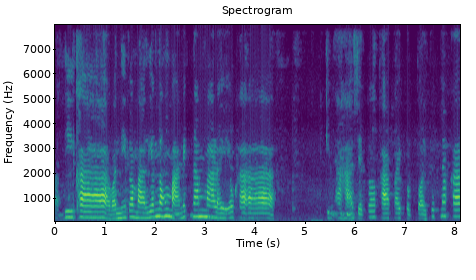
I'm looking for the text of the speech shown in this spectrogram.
สวัสดีค่ะ วันนี้ก็มาเลี้ยงน้องหมาเม็กนัมมาแล้วค่ะ กินอาหารเสร็จก็พาไปปลดปล่อยทุกนะคะ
